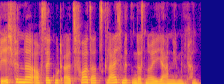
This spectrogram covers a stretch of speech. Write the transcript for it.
wie ich finde, auch sehr gut als Vorsatz gleich mit in das neue Jahr nehmen kann.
